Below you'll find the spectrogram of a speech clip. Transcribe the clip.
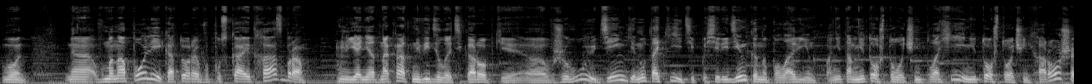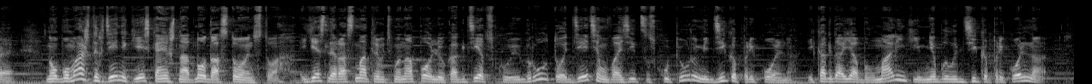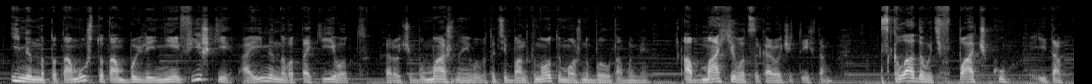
Вот. А, в монополии, которая выпускает Hasbro, я неоднократно видел эти коробки э, вживую, деньги, ну, такие, типа, серединка на половинку. Они там не то, что очень плохие, не то, что очень хорошие, но у бумажных денег есть, конечно, одно достоинство. Если рассматривать монополию как детскую игру, то детям возиться с купюрами дико прикольно. И когда я был маленький, мне было дико прикольно именно потому, что там были не фишки, а именно вот такие вот, короче, бумажные вот эти банкноты, можно было там ими обмахиваться, короче, ты их там складывать в пачку и так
